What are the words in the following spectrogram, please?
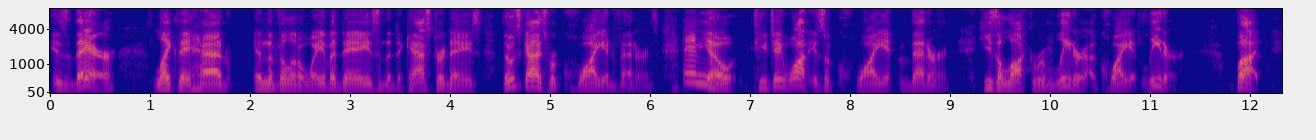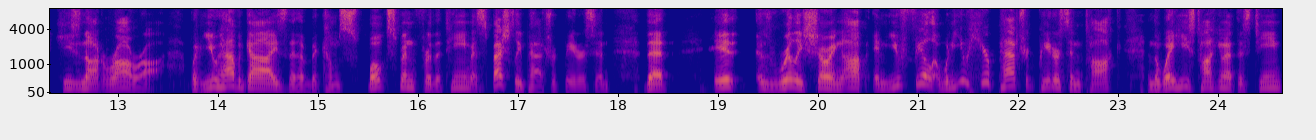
is there like they had in the Villanueva days and the DeCastro days. Those guys were quiet veterans. And you know, TJ Watt is a quiet veteran. He's a locker room leader, a quiet leader. But he's not rah-rah. But you have guys that have become spokesmen for the team, especially Patrick Peterson, that it is really showing up. And you feel it when you hear Patrick Peterson talk and the way he's talking about this team,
